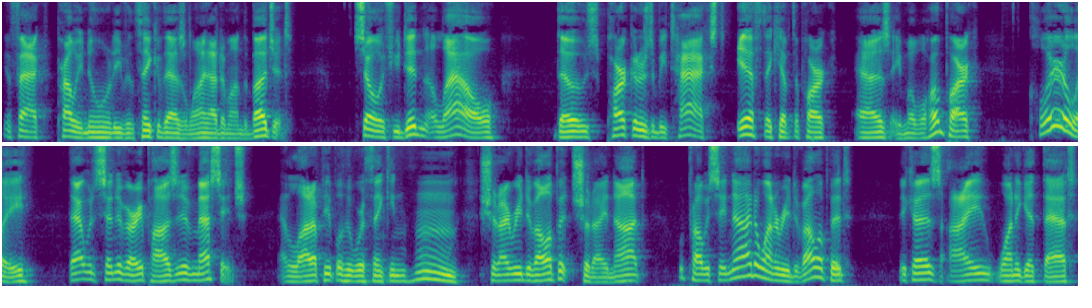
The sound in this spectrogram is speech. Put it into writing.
In fact, probably no one would even think of that as a line item on the budget. So if you didn't allow those park owners to be taxed if they kept the park as a mobile home park, clearly that would send a very positive message. And a lot of people who were thinking, hmm, should I redevelop it? Should I not? Would probably say, no, I don't want to redevelop it because I want to get that,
